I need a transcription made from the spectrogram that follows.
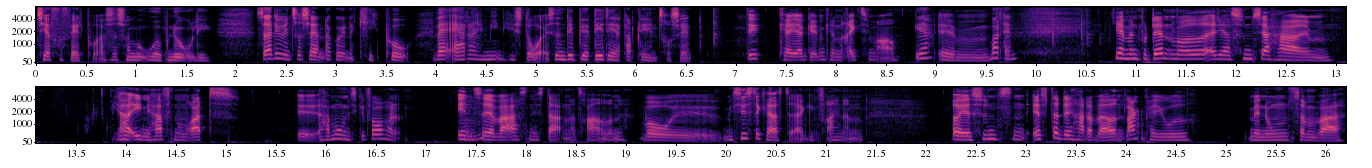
til at få fat på, altså som er uopnåelige, så er det jo interessant at gå ind og kigge på, hvad er der i min historie, siden det bliver det der, der bliver interessant. Det kan jeg genkende rigtig meget. Ja, øhm, hvordan? Jamen på den måde, at jeg synes, jeg har, øhm, jeg har egentlig haft nogle ret øh, harmoniske forhold indtil mm. jeg var sådan i starten af 30'erne, hvor øh, min sidste kæreste og jeg gik fra hinanden. Og jeg synes, sådan, efter det har der været en lang periode med nogen, som var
